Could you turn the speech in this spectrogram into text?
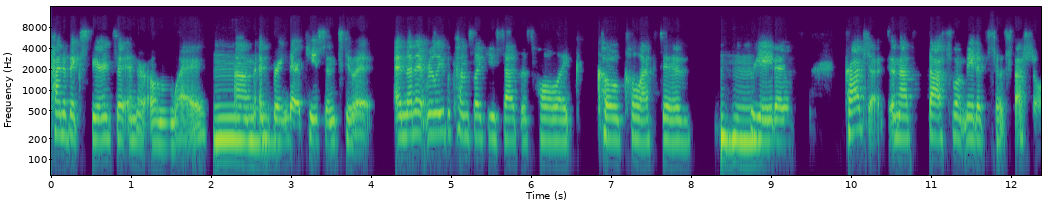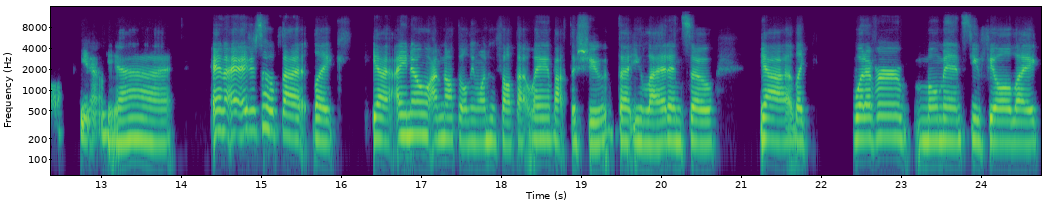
kind of experience it in their own way mm. um, and mm. bring their piece into it and then it really becomes like you said this whole like co-collective mm-hmm. creative project and that's that's what made it so special you know yeah and I, I just hope that like yeah i know i'm not the only one who felt that way about the shoot that you led and so yeah like whatever moments you feel like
